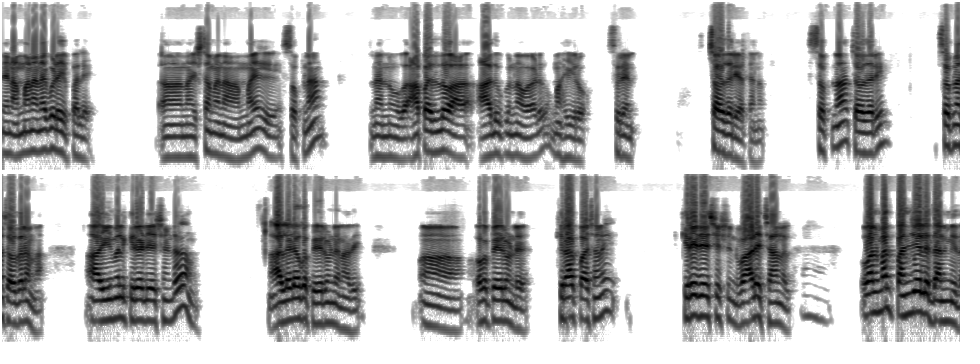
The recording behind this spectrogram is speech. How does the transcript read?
నేను అమ్మ నాన్న కూడా చెప్పలే. నా ఇష్టమైన అమ్మాయి స్వప్న. నన్ను ఆపదలో ఆదుకున్నవాడు మా హీరో సురేన్ చౌదరి అతను. స్వప్న చౌదరి స్వప్న చౌదరి అన్న. ఆ ఈమెయిల్ క్రియేట్ చేసిండు. ఆల్రెడీ ఒక పేరుండే నాది. ఒక పేరుండే. కిరాక్ పాషాని క్రియేట్ చేసేసిండు వాడే ఛానల్. వన్ మంత్ పని చేయలేదు దాని మీద.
